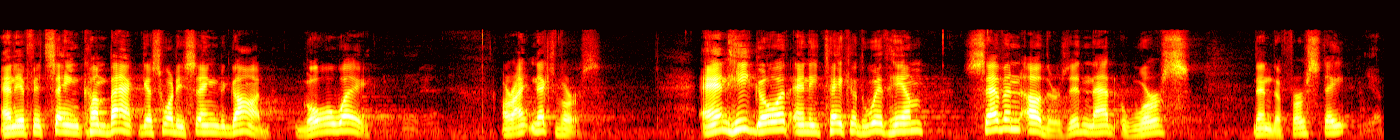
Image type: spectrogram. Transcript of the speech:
And if it's saying come back, guess what he's saying to God? Go away. All right, next verse. And he goeth and he taketh with him seven others. Isn't that worse than the first state? Yep.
